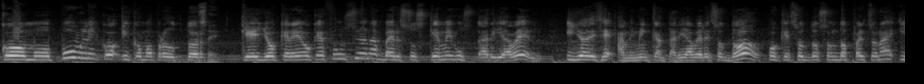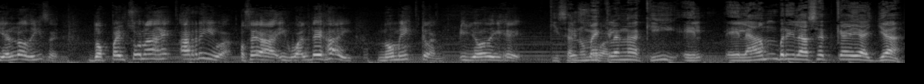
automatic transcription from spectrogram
como público y como productor Sí. que yo creo que funciona versus que me gustaría ver. Y yo dije, a mí me encantaría ver esos dos, porque esos dos son dos personajes, y él lo dice, dos personajes arriba, o sea, igual de high, no mezclan. Y yo dije, Quizás no mezclan aquí el, el hambre y la sed que hay allá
